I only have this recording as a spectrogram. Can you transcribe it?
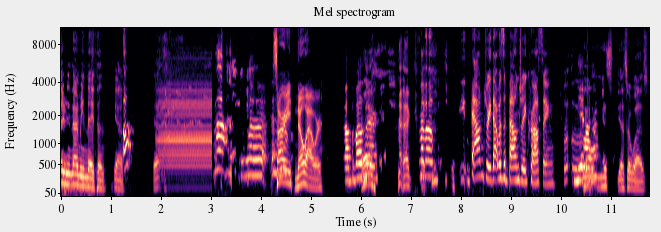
I mean, I mean Nathan. Yeah. yeah. Sorry, no hour. Got the buzzer. Bravo. boundary. That was a boundary crossing. Uh-oh. Yeah. yes, yes, it was.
